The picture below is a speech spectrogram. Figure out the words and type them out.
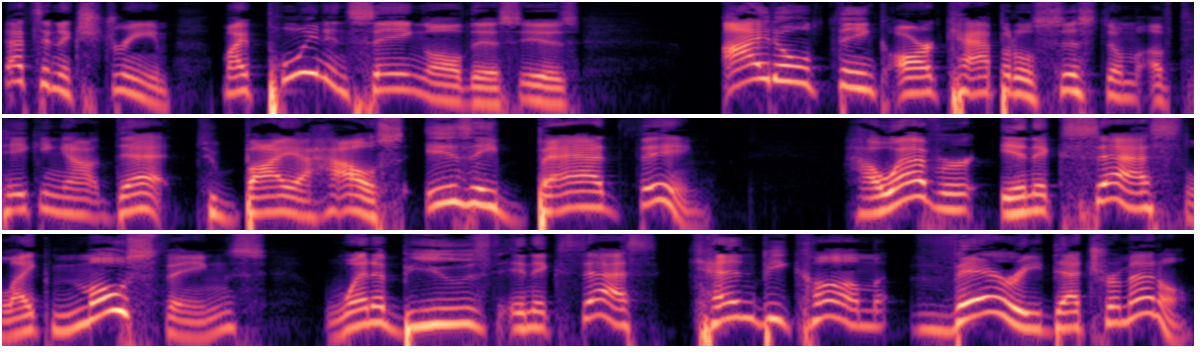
that's an extreme. My point in saying all this is I don't think our capital system of taking out debt to buy a house is a bad thing. However, in excess, like most things, when abused in excess, can become very detrimental.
